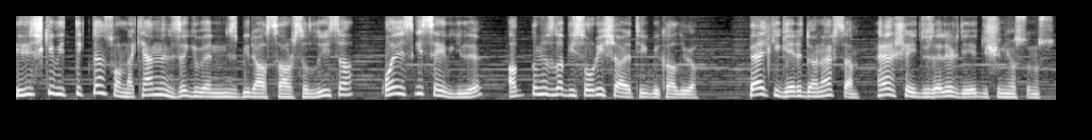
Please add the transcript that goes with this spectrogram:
İlişki bittikten sonra kendinize güveniniz biraz sarsıldıysa o eski sevgili aklınızda bir soru işareti gibi kalıyor. Belki geri dönersem her şey düzelir diye düşünüyorsunuz.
